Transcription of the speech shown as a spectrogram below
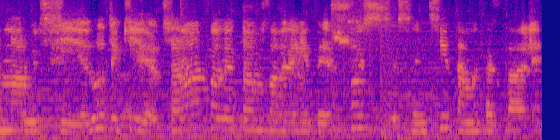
на руці. Ну такі царапини там взагалі десь щось, синці там і так далі.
